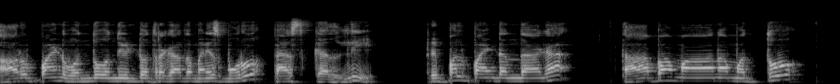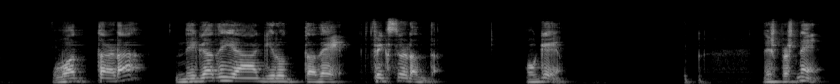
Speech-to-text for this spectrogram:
ಆರು ಪಾಯಿಂಟ್ ಒಂದು ಒಂದು ಇಂಟು ಹತ್ರಗಾದ ಮೈನಸ್ ಮೂರು ಪ್ಯಾಸ್ಕಲ್ಲಿ ಟ್ರಿಪಲ್ ಪಾಯಿಂಟ್ ಅಂದಾಗ ತಾಪಮಾನ ಮತ್ತು ಒತ್ತಡ ನಿಗದಿಯಾಗಿರುತ್ತದೆ. ಫಿಕ್ಸ್ಡ್ ಅಂತ. ಓಕೆ ನೆಕ್ಸ್ಟ್ ಪ್ರಶ್ನೆ.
